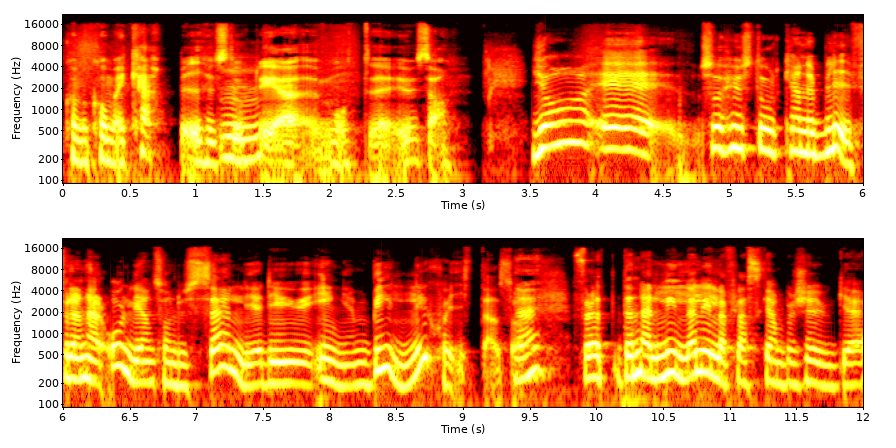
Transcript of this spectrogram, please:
kommer komma ikapp i hur stort det är mot eh, USA. Ja, eh, så hur stort kan det bli? För den här oljan som du säljer, det är ju ingen billig skit alltså. Nej. För att den här lilla, lilla flaskan på 20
